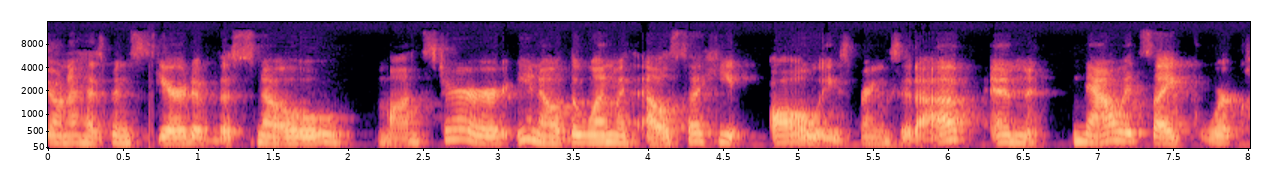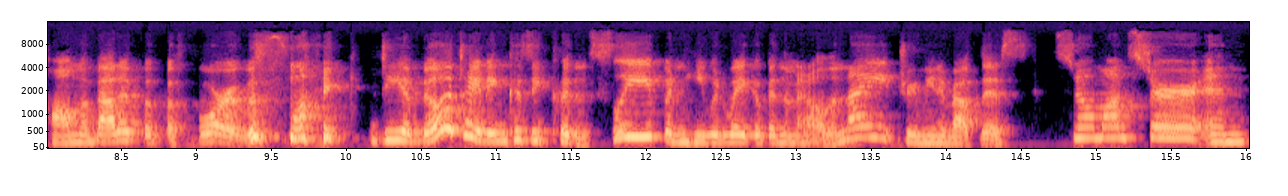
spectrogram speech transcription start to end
Jonah has been scared of the snow monster, or, you know, the one with Elsa, he always brings it up. And now it's like we're calm about it. But before it was like debilitating because he couldn't sleep and he would wake up in the middle of the night dreaming about this snow monster. And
